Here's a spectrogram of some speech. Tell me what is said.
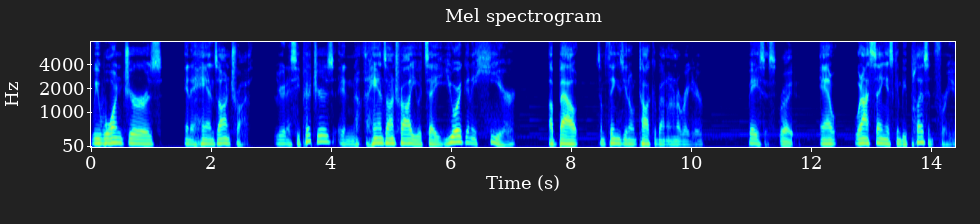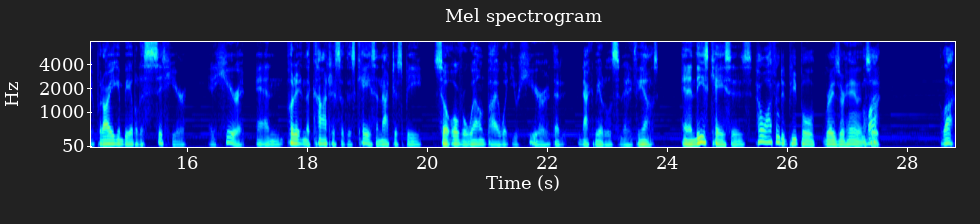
we warn jurors in a hands-on trial. You're going to see pictures in a hands-on trial. You would say you're going to hear about some things you don't talk about on a regular basis. Right. And we're not saying it's going to be pleasant for you, but are you going to be able to sit here and hear it and put it in the context of this case and not just be so overwhelmed by what you hear that you're not going to be able to listen to anything else? And in these cases, How often did people raise their hand and a say, lot, a lot.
